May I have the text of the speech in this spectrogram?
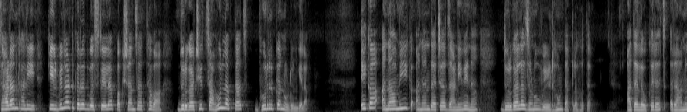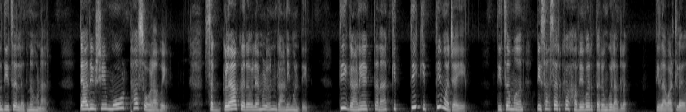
झाडांखाली किलबिलाट करत बसलेल्या पक्ष्यांचा थवा दुर्गाची चाहूल लागताच भुरकन उडून गेला. एका अनामिक आनंदाच्या जाणीवेनं दुर्गाला जणू वेढवून टाकलं होतं. आता लवकरच रानुदीचं लग्न होणार. त्या दिवशी मोठा सोहळा होईल. सगळ्या करवल्या मिळून गाणी म्हणतील. ती गाणी ऐकताना किती किती मजा येईल. तिचं मन पिसासारखं हवेवर तरंगू लागलं. तिला वाटलं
